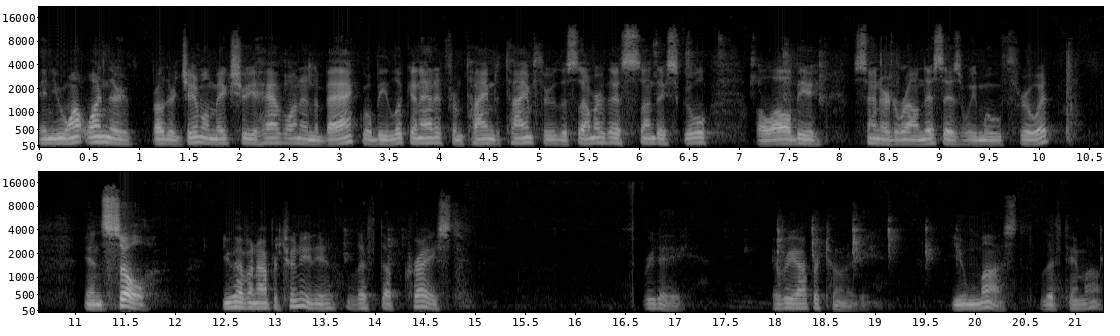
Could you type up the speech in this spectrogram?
And you want one there, Brother Jim will make sure you have one in the back. We'll be looking at it from time to time through the summer. This Sunday school will all be centered around this as we move through it. And so, you have an opportunity to lift up Christ every day, every opportunity. You must lift him up.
